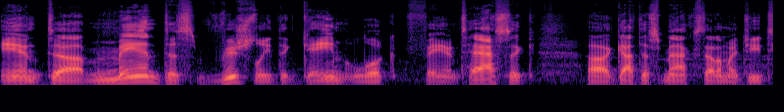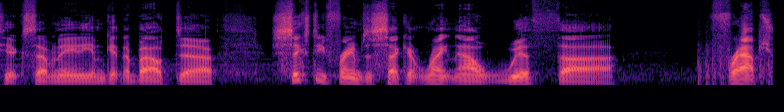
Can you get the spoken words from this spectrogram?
And uh, man, does visually the game look fantastic. Uh, got this maxed out on my GTX 780. I'm getting about uh, 60 frames a second right now with uh, Fraps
